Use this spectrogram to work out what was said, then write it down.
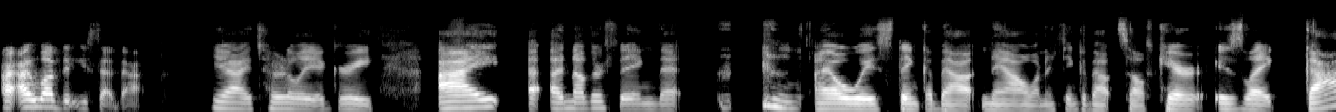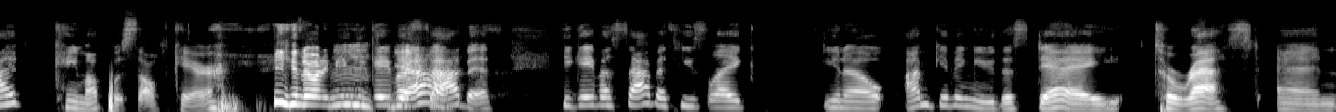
I, I love that you said that. Yeah, I totally agree. I another thing that I always think about now when I think about self care is like God came up with self care. you know what I mean? Mm, he gave yeah. us Sabbath. He gave us Sabbath. He's like, you know, I'm giving you this day to rest. And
